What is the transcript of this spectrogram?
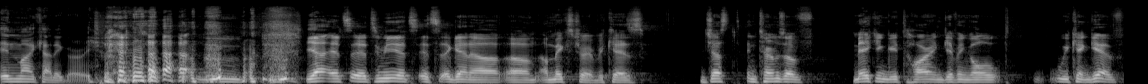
in my category. Yeah, it's uh, to me it's it's again a um, a mixture because just in terms of making guitar and giving all we can give,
